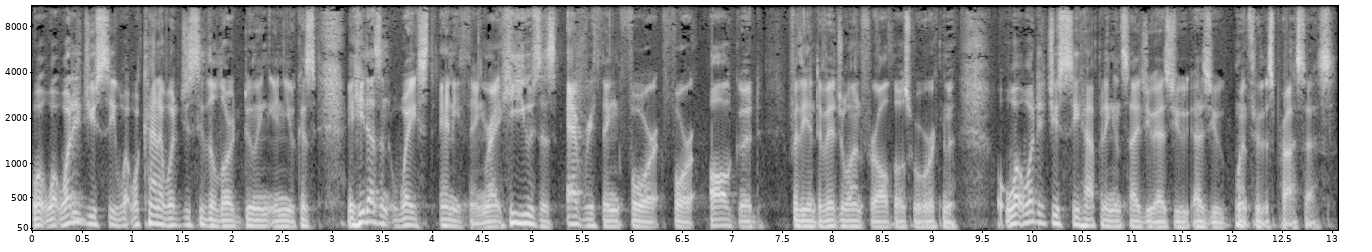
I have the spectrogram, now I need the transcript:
What, what, what did you see? What, what kind of what did you see the Lord doing in you? Because He doesn't waste anything, right? He uses everything for for all good for the individual and for all those we're working with. What what did you see happening inside you as you as you went through this process?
